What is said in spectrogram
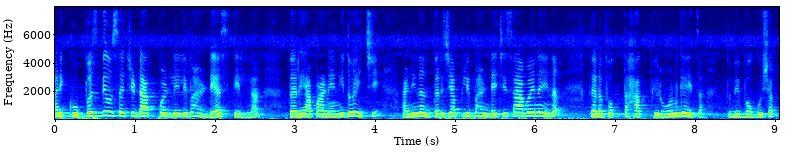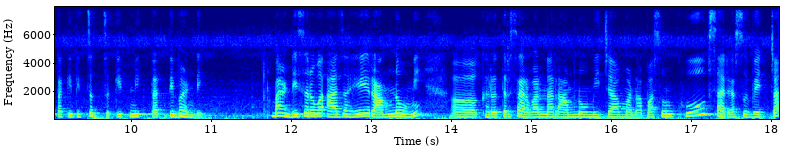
आणि खूपच दिवसाची डाग पडलेली भांडी असतील ना तर ह्या पाण्याने धुवायची आणि नंतर जी आपली भांड्याची साबण आहे ना त्यानं फक्त हात फिरवून घ्यायचा. तुम्ही बघू शकता किती चकचकीत निघतात ती भांडी. भांडी सर्व आज आहे रामनवमी. खरं तर सर्वांना रामनवमीच्या मनापासून खूप साऱ्या शुभेच्छा.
